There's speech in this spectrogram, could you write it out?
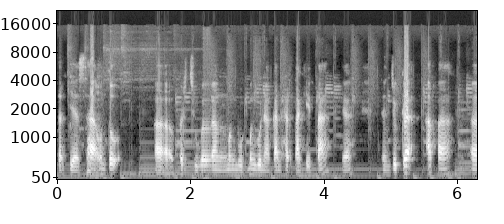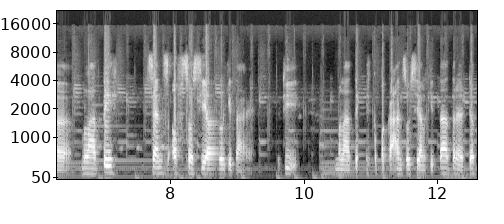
terbiasa untuk uh, berjuang menggunakan harta kita ya dan juga apa uh, melatih sense of sosial kita ya. jadi melatih kepekaan sosial kita terhadap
